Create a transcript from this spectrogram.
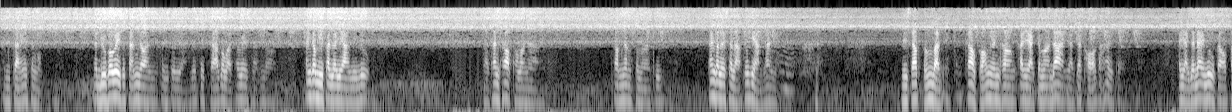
ทำใจให้สงบแล้วดูพระเวสสันดรเป็นตัวอย่างจะศึกษาประวัติพระเวสสันดรท่านก็มีภรรยามีลูก ท่านชอบภาวนา ชอบนั่งสมาธิ ท่านก็เลยสละทุกอย่างได้หมดมีทรัพย์สมบัติข้าวของเงินทองใครอยากจะมาได้ อยากจะขอก็ให้ไปใครอยากจะได้ลูกก็เอาไป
